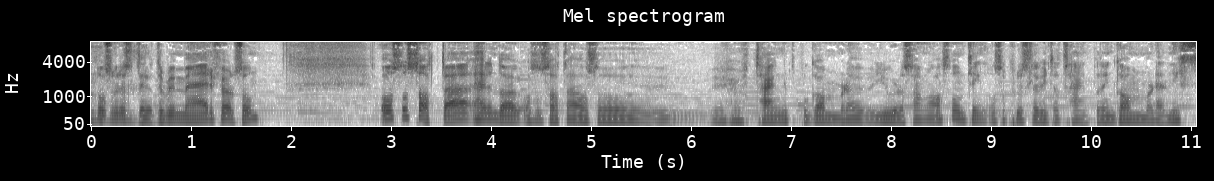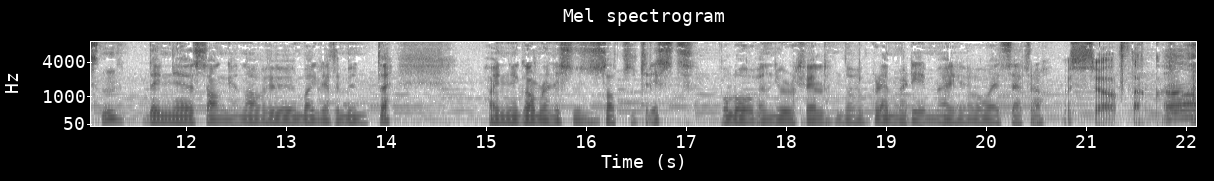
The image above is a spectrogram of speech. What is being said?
Noe som resulterer i at du blir mer følsom. Og så satt jeg her en dag og så satt jeg og så øh, tenkte på gamle julesanger og sånne ting, og så plutselig begynte jeg å tenke på den gamle nissen. Den eh, sangen av hun Margrethe Munthe. Han gamle nissen som satt så trist på låven julekveld. Da glemmer de meg, og etc. Ja, stakkar. Ah,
